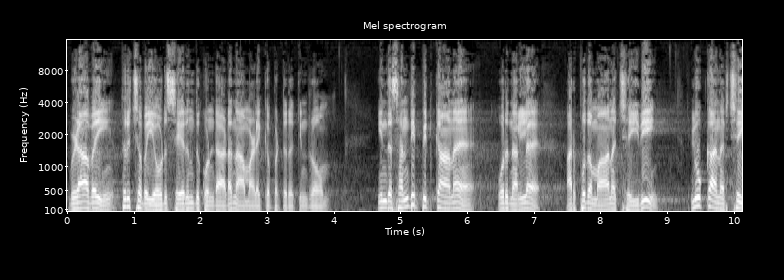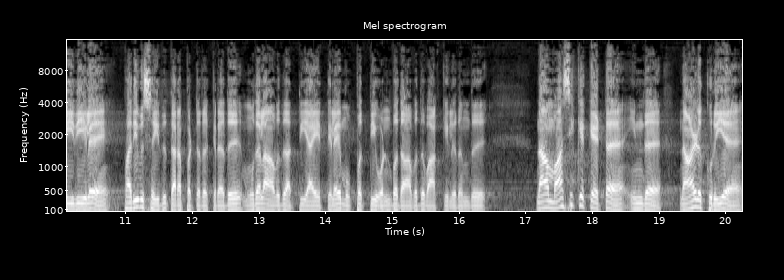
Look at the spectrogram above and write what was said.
விழாவை திருச்சபையோடு சேர்ந்து கொண்டாட நாம் அழைக்கப்பட்டிருக்கின்றோம். இந்த சந்திப்பிற்கான ஒரு நல்ல அற்புதமான செய்தி லூக்கா நற்செய்தியிலே பதிவு செய்து தரப்பட்டிருக்கிறது. முதலாவது அத்தியாயத்திலே முப்பத்தி ஒன்பதாவது வாக்கிலிருந்து. நாம் வாசிக்க கேட்ட இந்த நாளுக்குரிய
